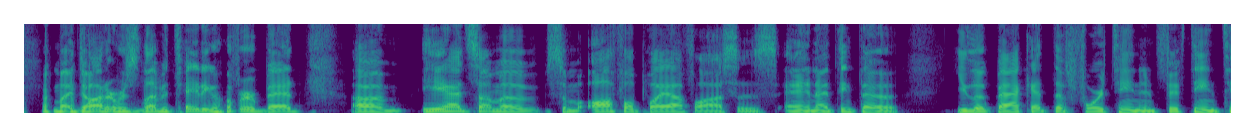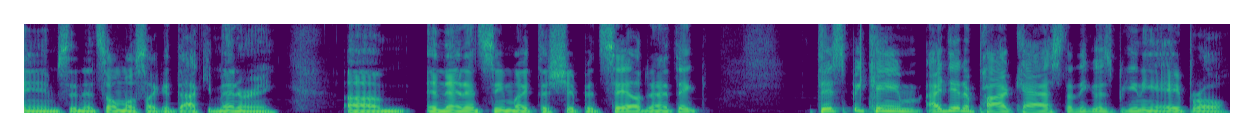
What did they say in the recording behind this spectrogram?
my daughter was levitating over her bed. Um, he had some of some awful playoff losses. And I think the, you look back at the 14 and 15 teams and it's almost like a documentary. Um, and then it seemed like the ship had sailed. And I think this became I did a podcast, I think it was beginning of April,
